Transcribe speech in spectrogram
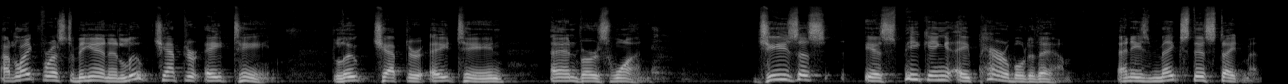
I'd like for us to begin in Luke chapter 18. Luke chapter 18 and verse 1. Jesus is speaking a parable to them, and he makes this statement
